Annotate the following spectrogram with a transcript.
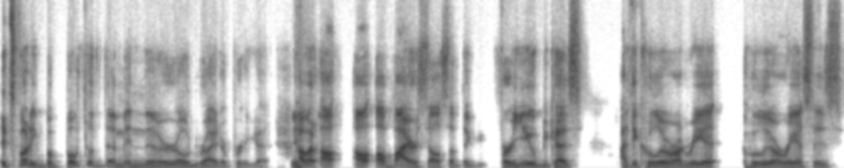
It's funny, but both of them in their own right are pretty good. How about I'll, I'll, I'll buy or sell something for you because I think Julio Rodriguez, Julio Urias is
